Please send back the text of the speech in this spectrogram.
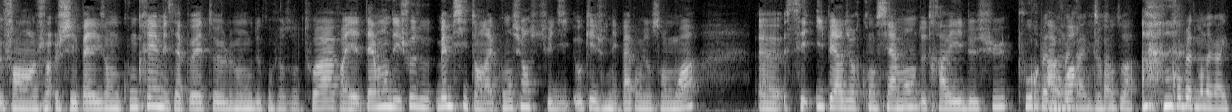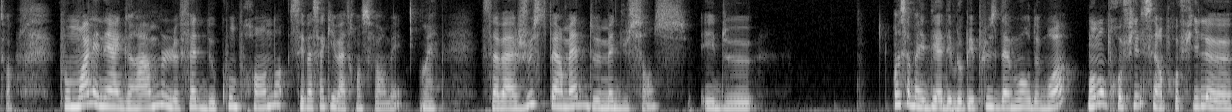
Enfin, je- j'ai pas d'exemple concret, mais ça peut être le manque de confiance en toi. Enfin, il y a tellement des choses où, même si t'en as conscience, tu te dis, ok, je n'ai pas confiance en moi. euh, c'est hyper dur consciemment de travailler dessus pour Complètement avoir confiance en toi. Complètement d'accord avec toi. Pour moi, l'énéagramme, le fait de comprendre, c'est pas ça qui va transformer. Ouais. Ça va juste permettre de mettre du sens et de. Moi, ça m'a aidé à développer plus d'amour de moi. Moi, mon profil, c'est un profil euh,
